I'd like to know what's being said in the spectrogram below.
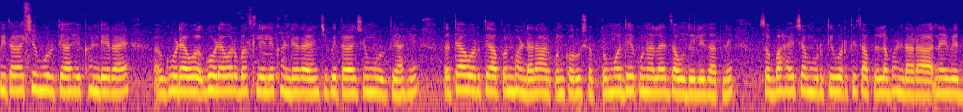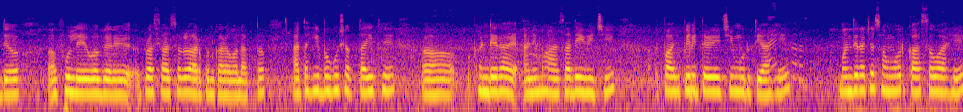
पितळाची मूर्ती आहे खंडेराय. घोड्यावर घोड्यावर बसलेले खंडेरायांची पितळाची मूर्ती आहे. तर त्यावरती आपण भंडारा अर्पण करू शकतो. मध्ये कुणाला जाऊ दिले जात नाही. सो बाहेरच्या मूर्तीवरतीच आपल्याला भंडारा नैवेद्य फुले वगैरे प्रसाद सगळं अर्पण करावं लागतं. आता ही बघू शकता इथे खंडेराय आणि म्हाळसा देवीची पा पितळेची मूर्ती आहे. मंदिराच्या समोर कासव आहे.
